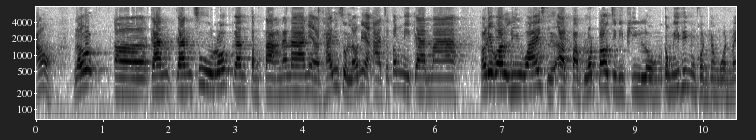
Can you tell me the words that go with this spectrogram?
เอ้าแล้วการการสู้รบการต่างๆ นานาเนี่ยท้ายที่สุดแล้วเนี่ยอาจจะต้องมีการมา เขาเรียกว่า revise หรืออาจปรับลดเป้า GDP ลง ตรงนี้พี่มงคลกังวลไหม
